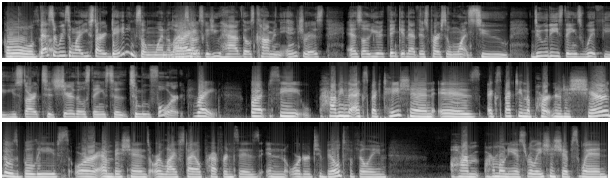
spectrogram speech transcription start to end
goals? That's the reason why you start dating someone a lot Right. of times because you have those common interests. And so you're thinking that this person wants to do these things with you. You start to share those things to, to move forward. Right. But see, having the expectation is expecting the partner to share those beliefs or ambitions or lifestyle preferences in order to build fulfilling, harm- harmonious relationships when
